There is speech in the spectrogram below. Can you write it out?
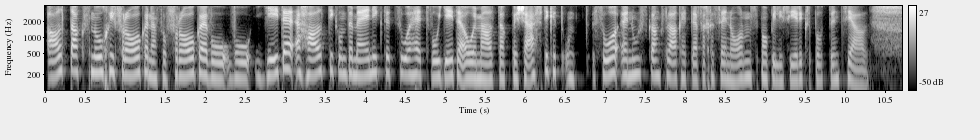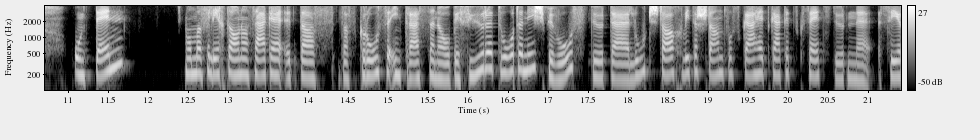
alltagsnahe Fragen, also Fragen, wo, wo jeder eine Haltung und eine Meinung dazu hat, wo jeder auch im Alltag beschäftigt. Und so eine Ausgangslage hat einfach ein enormes Mobilisierungspotenzial. Und dann muss man vielleicht auch noch sagen, dass das große Interesse auch befeuert worden ist, bewusst durch den lautstarken Widerstand, den es gegeben hat gegen das Gesetz, durch eine sehr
